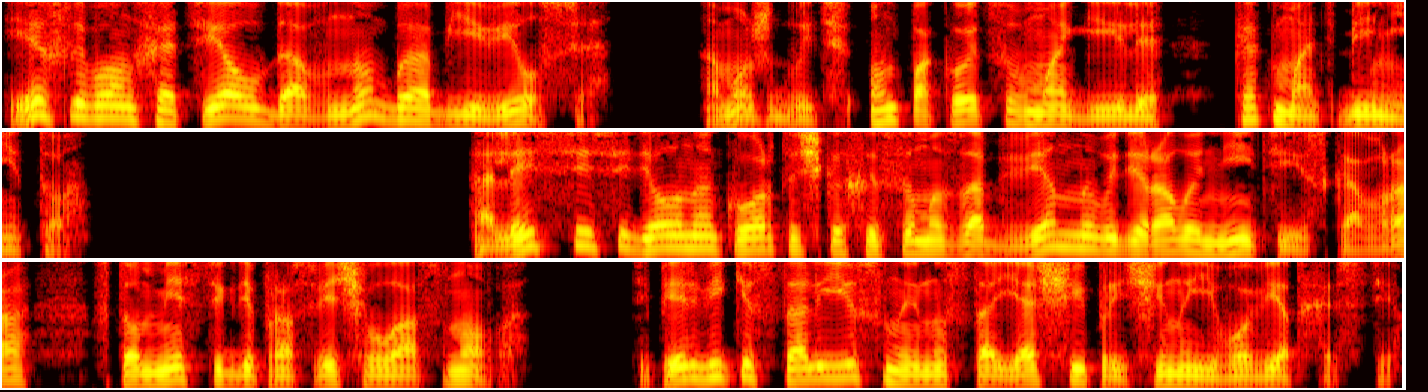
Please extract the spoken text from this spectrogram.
Если бы он хотел, давно бы объявился. А может быть, он покоится в могиле, как мать Бенито. Олессия сидела на корточках и самозабвенно выдирала нити из ковра в том месте, где просвечивала основа. Теперь Вике стали ясны настоящие причины его ветхости.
